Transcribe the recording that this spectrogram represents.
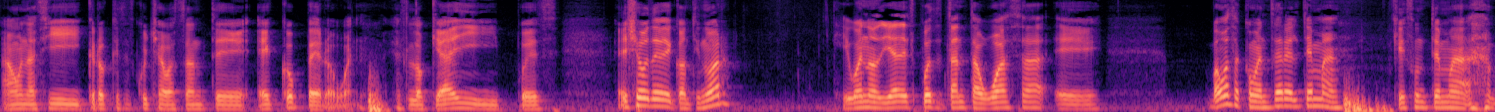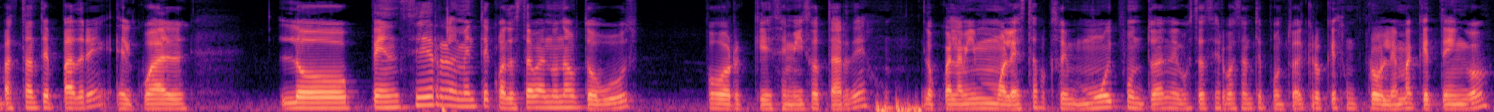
Aún así creo que se escucha bastante eco, pero bueno, es lo que hay y pues el show debe continuar. Y bueno, ya después de tanta guasa, eh, vamos a comentar el tema, que es un tema bastante padre, el cual lo pensé realmente cuando estaba en un autobús porque se me hizo tarde, lo cual a mí me molesta porque soy muy puntual, me gusta ser bastante puntual, creo que es un problema que tengo,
